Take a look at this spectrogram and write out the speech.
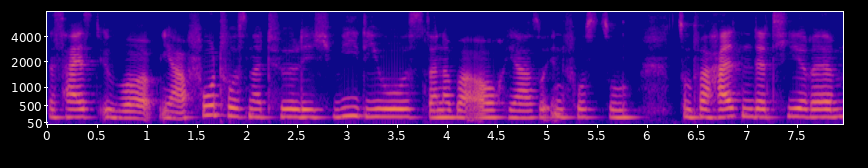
Das heißt über ja, Fotos natürlich, Videos, dann aber auch ja, so Infos zu, zum Verhalten der Tiere.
